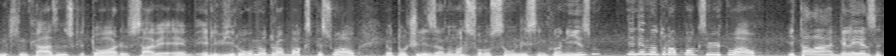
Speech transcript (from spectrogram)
aqui em casa, no escritório, sabe, é, ele virou o meu Dropbox pessoal. Eu estou utilizando uma solução de sincronismo, ele é meu Dropbox virtual. E tá lá, beleza.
